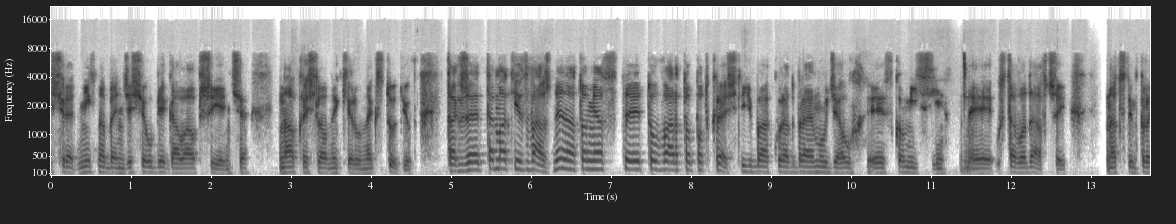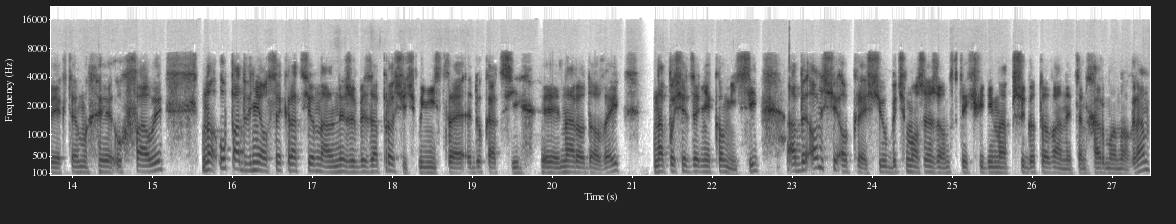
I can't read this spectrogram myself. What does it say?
średnich no, będzie się ubiegała o przyjęcie na określony kierunek studiów. Także temat jest ważny, natomiast tu warto podkreślić, bo akurat brałem udział w komisji ustawodawczej nad tym projektem e, uchwały. No, upadł wniosek racjonalny, żeby zaprosić ministra edukacji e, narodowej na posiedzenie komisji, aby on się określił. Być może rząd w tej chwili ma przygotowany ten harmonogram,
